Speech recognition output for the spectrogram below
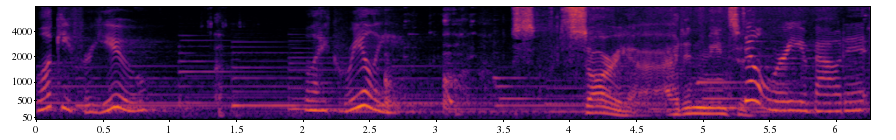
Lucky for you. Like, really. S- sorry, I-, I didn't mean to. Don't worry about it.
